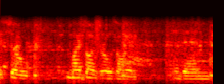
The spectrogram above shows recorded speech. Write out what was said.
Okay, so my songs are always on, and then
